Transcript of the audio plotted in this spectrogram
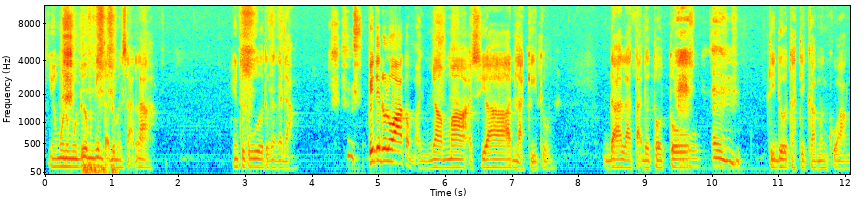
Yang muda-muda mungkin tak ada masalah. Yang tua tu kadang-kadang. Pergi tidur luar tu. Banyak sian laki tu. Dah lah tak ada toto. Tidur tak tikar mengkuang.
